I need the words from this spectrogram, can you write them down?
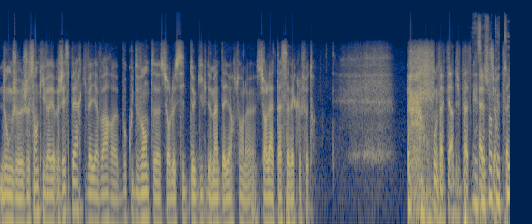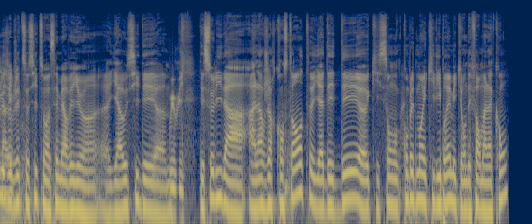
Donc je, sens qu'il va, j'espère qu'il va y avoir beaucoup de ventes sur le site de Geek de Math d'ailleurs sur, sur la tasse avec le feutre. On a perdu Pascal. Et sachant que tous les objets de ce site sont assez merveilleux, hein. Il y a aussi des, euh, Oui, oui. des solides à, à largeur constante, il y a des dés euh, qui sont complètement équilibrés mais qui ont des formes à la con.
